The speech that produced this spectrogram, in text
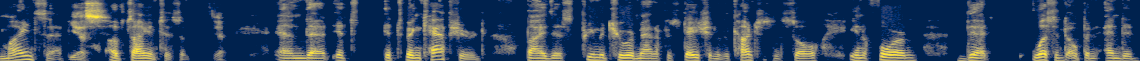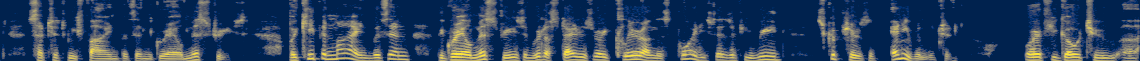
mindset Yes. of scientism. Yeah. And that it's it's been captured by this premature manifestation of the consciousness soul in a form that wasn't open-ended, such as we find within the Grail mysteries. But keep in mind, within the Grail mysteries, and Rudolf Steiner is very clear on this point. He says if you read scriptures of any religion, or if you go to uh,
